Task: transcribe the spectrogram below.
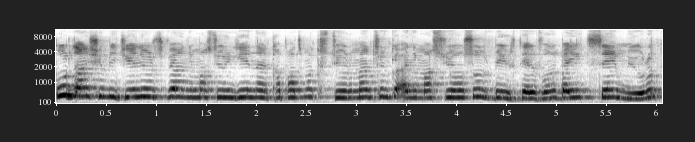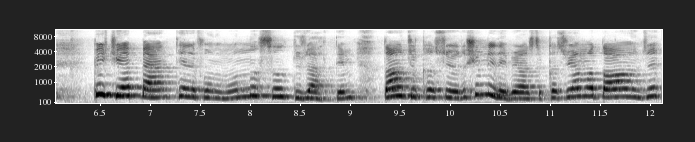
Buradan şimdi geliyoruz ve animasyonu yeniden kapatmak istiyorum ben. Çünkü animasyonsuz bir telefonu ben hiç sevmiyorum. Peki ben telefonumu nasıl düzelttim? Daha önce kasıyordu. Şimdi de birazcık kasıyor ama daha önce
